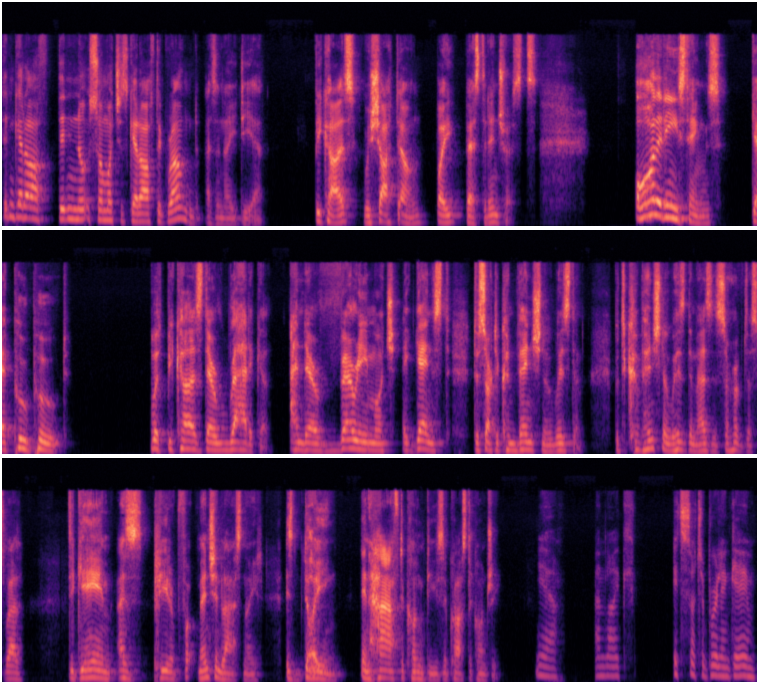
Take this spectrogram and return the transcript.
Didn't get off, didn't know so much as get off the ground as an idea because was shot down by vested interests. All of these things get poo-pooed, but because they're radical and they're very much against the sort of conventional wisdom. But the conventional wisdom hasn't served us well. The game, as Peter mentioned last night, is dying in half the counties across the country. Yeah. And like, it's such a brilliant game.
